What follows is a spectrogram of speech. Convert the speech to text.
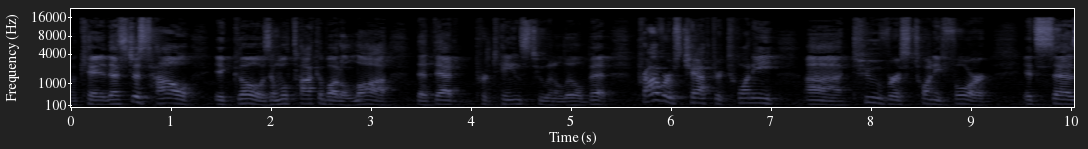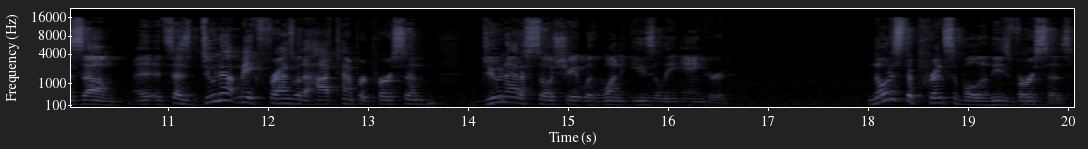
Okay, that's just how it goes. And we'll talk about a law that that pertains to in a little bit. Proverbs chapter 22, uh, 2, verse 24, it says, um, it says, Do not make friends with a hot tempered person do not associate with one easily angered. Notice the principle in these verses.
